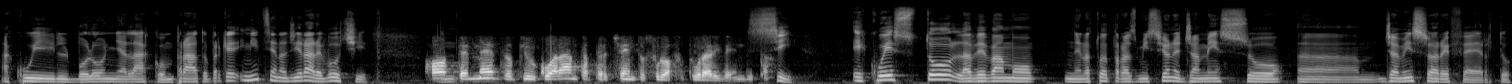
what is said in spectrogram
a cui il Bologna l'ha comprato? Perché iniziano a girare voci. 8,5 più il 40% sulla futura rivendita. Sì, e questo l'avevamo nella tua trasmissione già messo, ehm, già messo a referto.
